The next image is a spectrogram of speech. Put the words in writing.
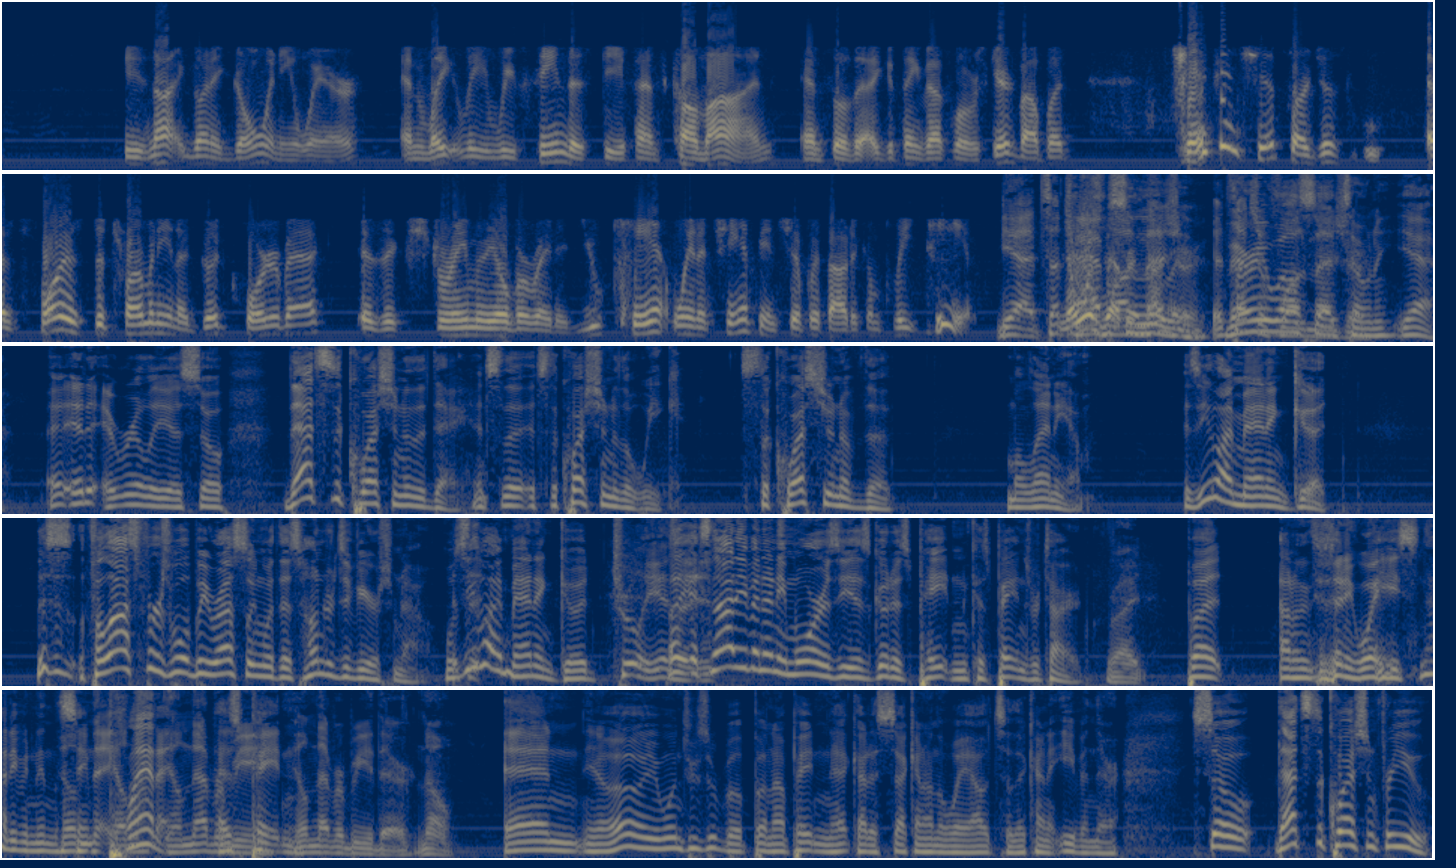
he's not going to go anywhere. And lately, we've seen this defense come on, and so I think that's what we're scared about. But championships are just, as far as determining a good quarterback, is extremely overrated. You can't win a championship without a complete team. Yeah, it's such No a one flawed measure. It's such Very a well flawed said, measure. Tony. Yeah, it, it it really is. So that's the question of the day. It's the it's the question of the week. It's the question of the millennium. Is Eli Manning good? This is philosophers will be wrestling with this hundreds of years from now. Was Eli Manning good? Truly is. Like, It- it's not even anymore. Is he as good as Peyton? Because Peyton's retired. Right. But I don't think there's any way he's not even in the He'll same ne- he'll- planet He'll, never as be. Peyton. He'll never be there. No. And you know, oh, you won two Super Bowls, but now Peyton got a second on the way out, so they're kind of even there. So that's the question for you,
